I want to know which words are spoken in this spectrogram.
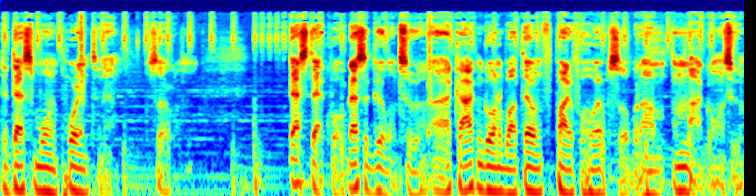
that that's more important to them. So that's that quote. That's a good one too. I, I can go on about that one for probably for a whole episode, but I'm I'm not going to.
